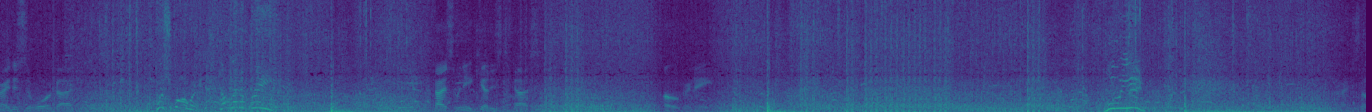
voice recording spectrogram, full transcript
Alright, this is guys. Push forward. Don't let him breathe. Guys, we need to kill these two guys. Oh, grenade. Moving in! Alright, so.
